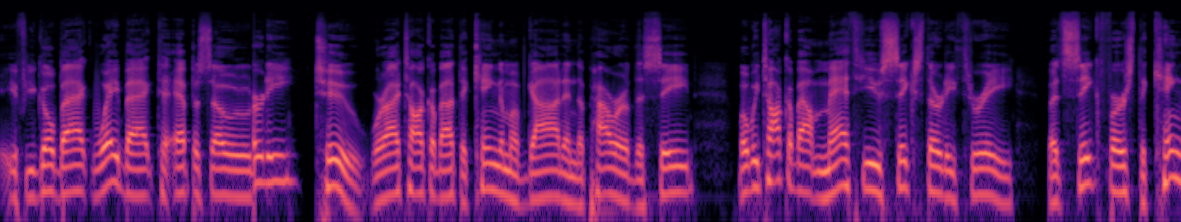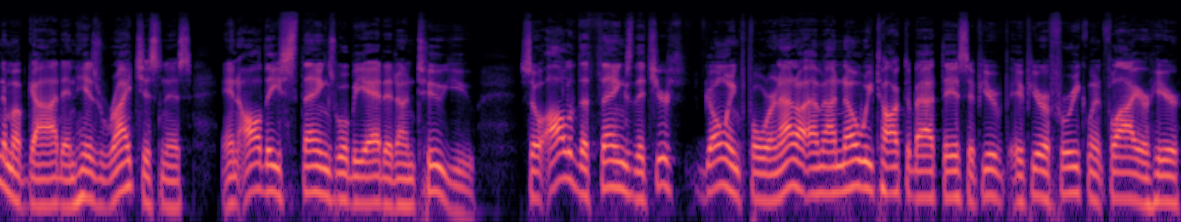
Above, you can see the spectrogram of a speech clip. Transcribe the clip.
if you go back way back to episode 32, where I talk about the kingdom of God and the power of the seed, but we talk about Matthew 633, but seek first the kingdom of God and his righteousness and all these things will be added unto you. So all of the things that you're going for, and I don't, I, mean, I know we talked about this. If you're if you're a frequent flyer here,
